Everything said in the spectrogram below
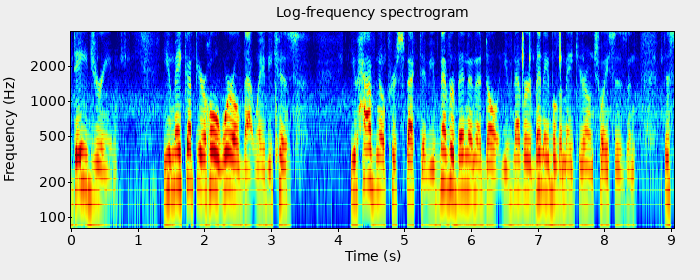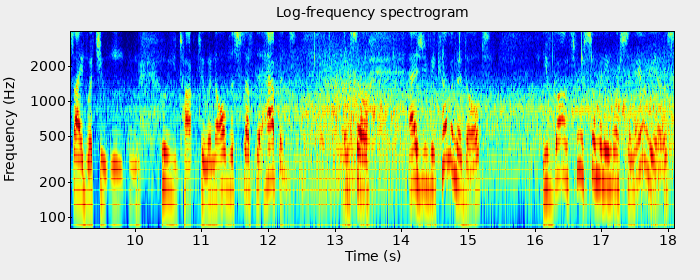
daydream. You make up your whole world that way because you have no perspective. You've never been an adult. You've never been able to make your own choices and decide what you eat and who you talk to and all the stuff that happens. And so, as you become an adult, you've gone through so many more scenarios,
